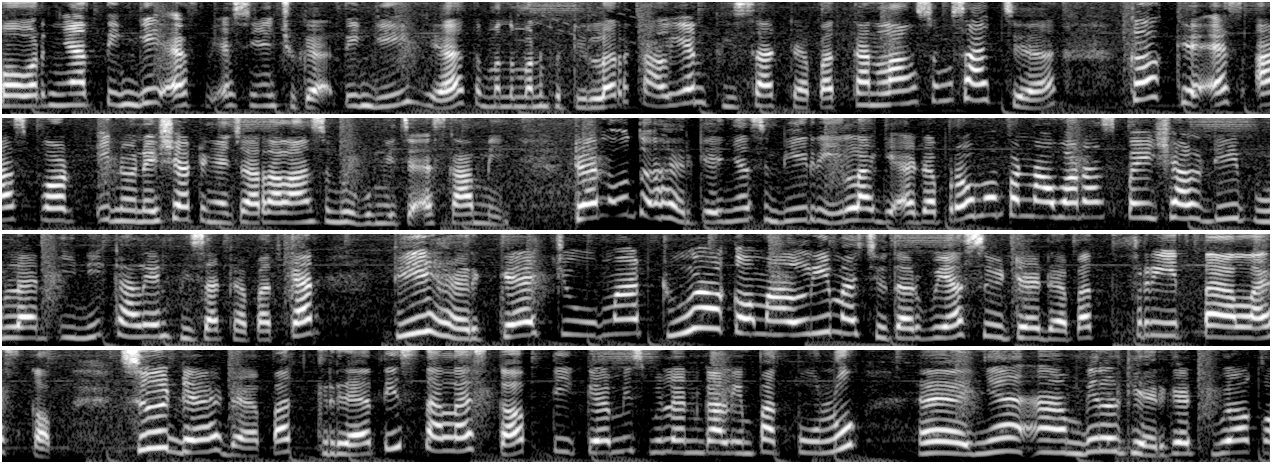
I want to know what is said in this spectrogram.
powernya tinggi FPS nya juga tinggi ya teman-teman bediler kalian bisa dapatkan langsung saja ke GSA Sport Indonesia dengan cara langsung hubungi CS kami. Dan untuk harganya sendiri lagi ada promo penawaran spesial di bulan ini kalian bisa dapatkan di harga cuma 2,5 juta rupiah sudah dapat free teleskop. Sudah dapat gratis teleskop 3 x 9 kali 40 hanya ambil di harga 2,5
